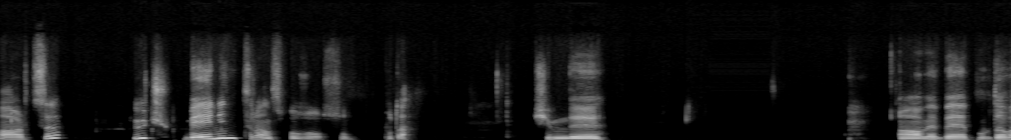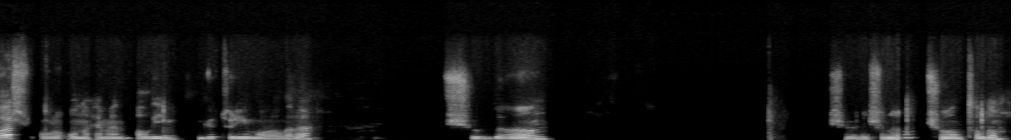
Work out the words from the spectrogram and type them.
artı 3B'nin transpozu olsun bu da. Şimdi A ve B burada var. Onu hemen alayım, götüreyim oralara. Şuradan şöyle şunu çoğaltalım.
